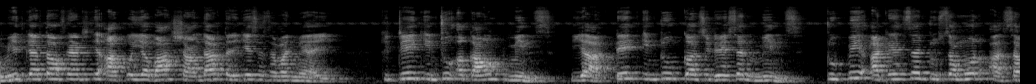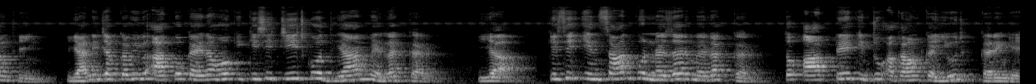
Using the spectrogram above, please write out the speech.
उम्मीद करता हूँ फ्रेंड्स कि आपको यह बात शानदार तरीके से समझ में आई कि टेक इनटू अकाउंट मीन्स या take into consideration means to pay attention to someone something यानी जब कभी भी आपको कहना हो कि किसी चीज़ को ध्यान में रखकर या किसी इंसान को नज़र में रखकर तो आप टेक इनटू अकाउंट का यूज़ करेंगे।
